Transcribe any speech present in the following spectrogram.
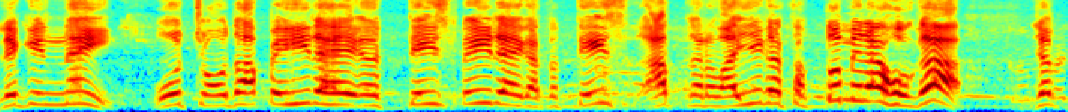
लेकिन नहीं, वो चौदह पे ही रहे, तेईस पे ही रहेगा। तो तेईस आप करवाइएगा, तब तो मेरा होगा। जब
